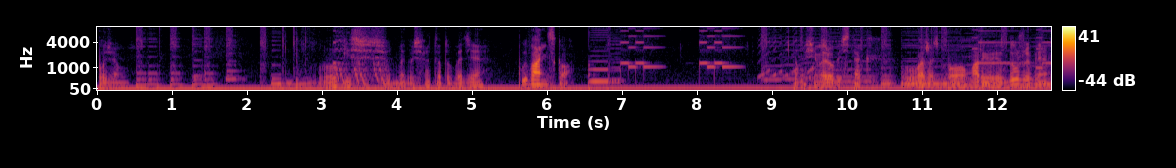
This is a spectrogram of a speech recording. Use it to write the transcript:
Poziom drugi z siódmego świata to będzie pływańsko. To musimy robić tak, uważać, bo Mario jest duży, więc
